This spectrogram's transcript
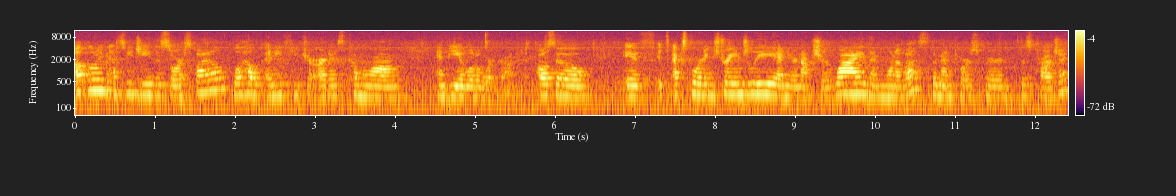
uploading the SVG, the source file, will help any future artists come along and be able to work on it. Also, if it's exporting strangely and you're not sure why, then one of us, the mentors for this project,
